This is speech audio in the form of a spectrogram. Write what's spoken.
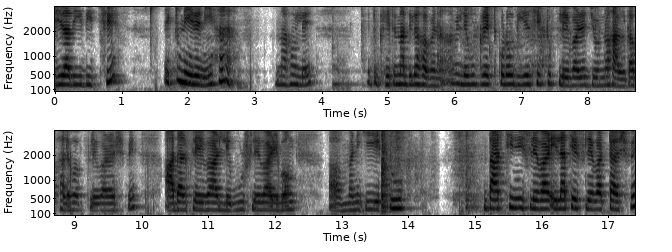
জিরা দিয়ে দিচ্ছি। একটু নেড়ে নিই হ্যাঁ? না হলে একটু ঘেটে না দিলে হবে না। আমি লেবু গ্রেট করেও দিয়েছি একটু ফ্লেভারের জন্য, হালকা ভালোভাবে ফ্লেভার আসবে। আদার ফ্লেভার লেবুর ফ্লেভার এবং মানে কি একটু দারচিনির ফ্লেভার এলাচের ফ্লেভারটা আসবে।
